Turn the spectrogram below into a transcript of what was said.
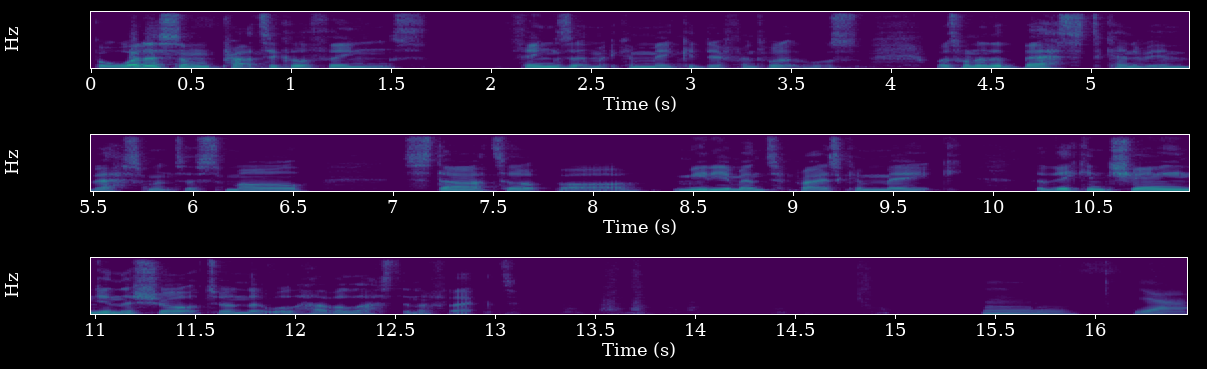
but what are some practical things, things that can make a difference? What, what's what's one of the best kind of investments a small startup or medium enterprise can make that they can change in the short term that will have a lasting effect. Mm, yeah.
